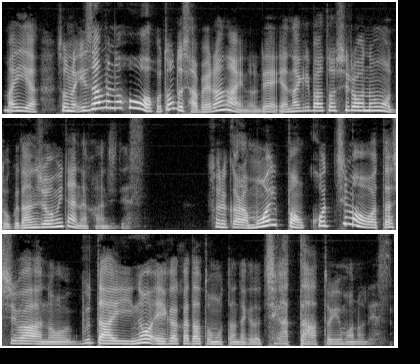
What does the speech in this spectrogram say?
まあいいや、そのイザムの方はほとんど喋らないので、柳葉敏郎のもう独壇場みたいな感じです。それからもう一本、こっちも私はあの舞台の映画化だと思ったんだけど違ったというものです。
